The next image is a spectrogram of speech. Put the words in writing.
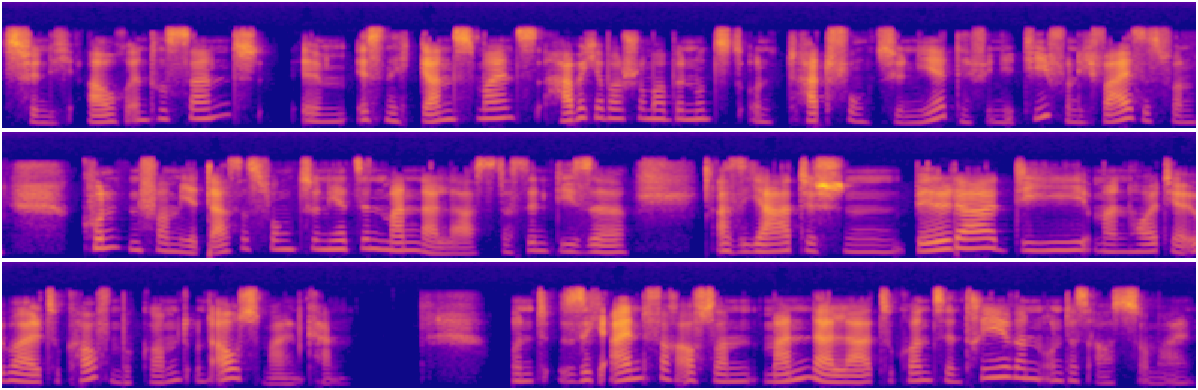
das finde ich auch interessant. Ähm, ist nicht ganz meins, habe ich aber schon mal benutzt und hat funktioniert, definitiv. Und ich weiß es von Kunden von mir, dass es funktioniert, sind Mandalas. Das sind diese asiatischen Bilder, die man heute ja überall zu kaufen bekommt und ausmalen kann und sich einfach auf so ein Mandala zu konzentrieren und das auszumalen.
